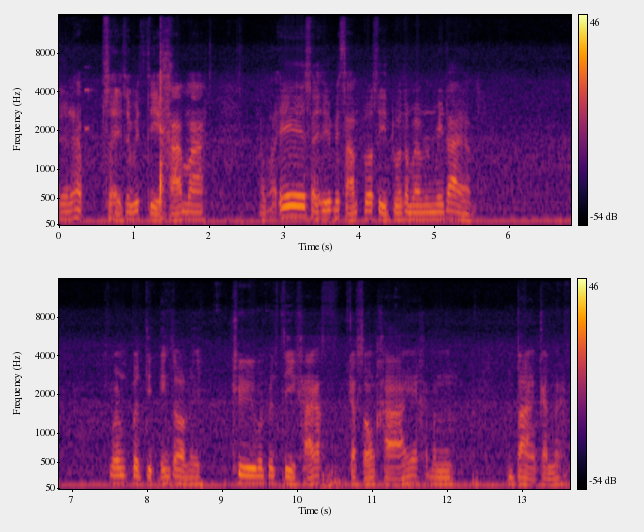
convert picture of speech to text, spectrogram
อนะครับ ใส่สวิตสี่ขามาถามว่าเอ๊ะใส่สวิตไปสามตัวสี่ตัวทำไมมันไม่ได้ครับทำไมมันเปิดติดเองตลอดเลย คือมันเป็นสี่ขากับกับสองขาเงี้ยครับมันมันต่างกันนะครับ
